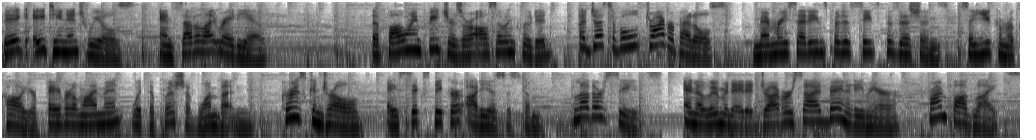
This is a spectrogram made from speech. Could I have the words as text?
big 18-inch wheels, and satellite radio. The following features are also included adjustable driver pedals, memory settings for the seat's positions so you can recall your favorite alignment with the push of one button, cruise control, a six speaker audio system, leather seats, an illuminated driver's side vanity mirror, front fog lights,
